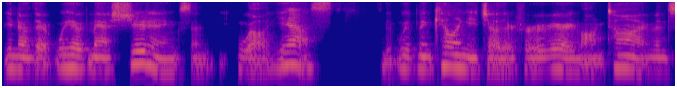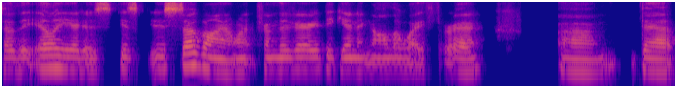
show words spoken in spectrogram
you know that we have mass shootings and well yes we've been killing each other for a very long time. And so the Iliad is is is so violent from the very beginning all the way through um, that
